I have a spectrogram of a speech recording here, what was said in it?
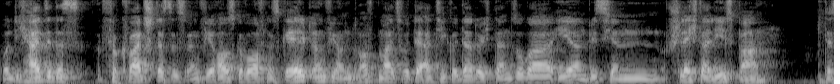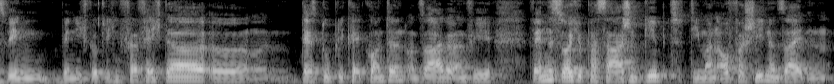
Und ich halte das für Quatsch. Das ist irgendwie rausgeworfenes Geld irgendwie und oftmals wird der Artikel dadurch dann sogar eher ein bisschen schlechter lesbar. Deswegen bin ich wirklich ein Verfechter äh, des Duplicate Content und sage irgendwie, wenn es solche Passagen gibt, die man auf verschiedenen Seiten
